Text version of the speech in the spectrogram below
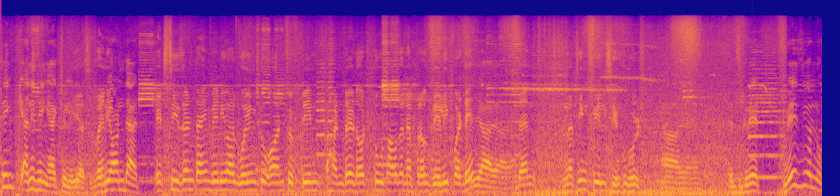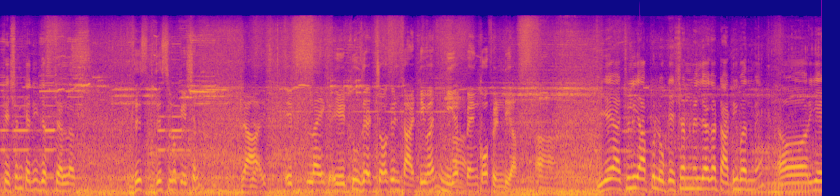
think anything actually. Yes, when beyond you, that. It's season time when you are going to earn 1500 or 2000 approx daily per day. Yeah, yeah, yeah. Then nothing feels you good. Ah, yeah. It's great. Where is your location? Can you just tell us? This this location, yeah, It's, it's like A to Z Chowk in Tatiwan near हाँ. Bank of India. ये एक्चुअली आपको लोकेशन मिल जाएगा टाटीबंद में और ये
